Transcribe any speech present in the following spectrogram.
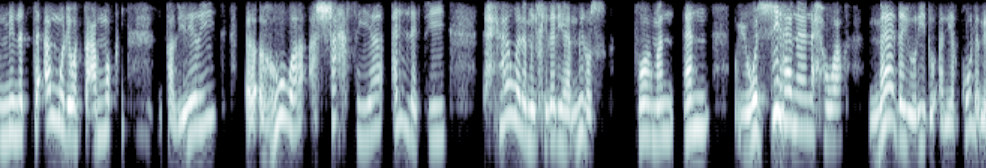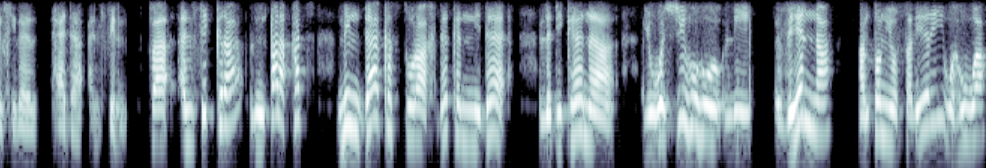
من التأمل والتعمق. سالييري آه، هو الشخصية التي حاول من خلالها ميلوس فورمان أن يوجهنا نحو ماذا يريد أن يقول من خلال هذا الفيلم. فالفكرة انطلقت من ذاك الصراخ ذاك النداء الذي كان يوجهه لفيينا أنطونيو ساليري وهو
